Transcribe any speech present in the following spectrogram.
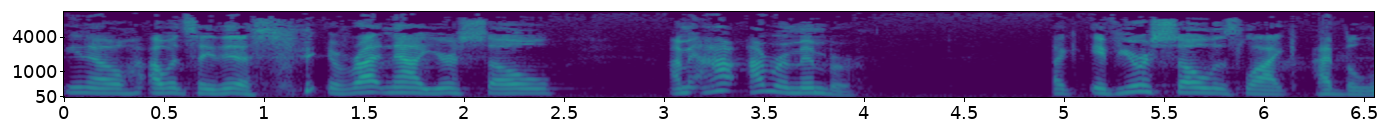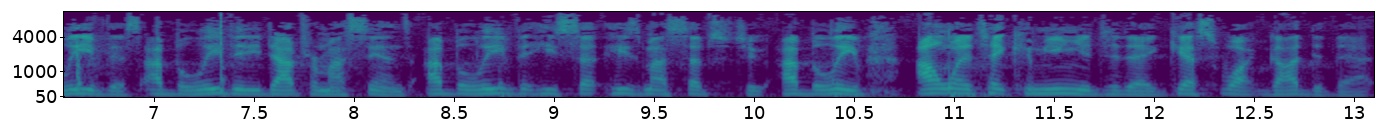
you know, I would say this. right now, your soul, I mean, I, I remember, like, if your soul is like, I believe this, I believe that He died for my sins, I believe that he's, he's my substitute, I believe I want to take communion today, guess what? God did that.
